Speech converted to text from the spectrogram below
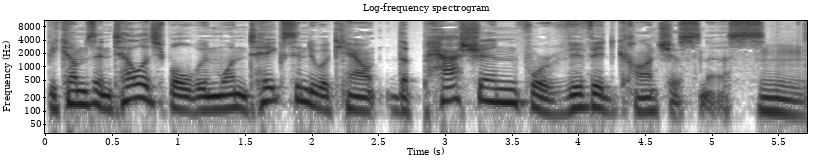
becomes intelligible when one takes into account the passion for vivid consciousness. Mm.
